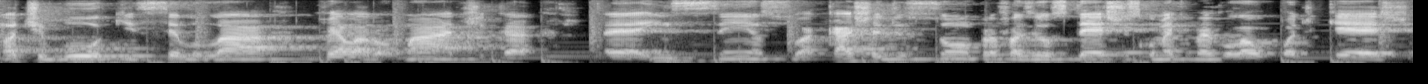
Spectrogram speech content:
Notebook, celular, vela aromática, é, incenso, a caixa de som para fazer os testes, como é que vai rolar o podcast.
